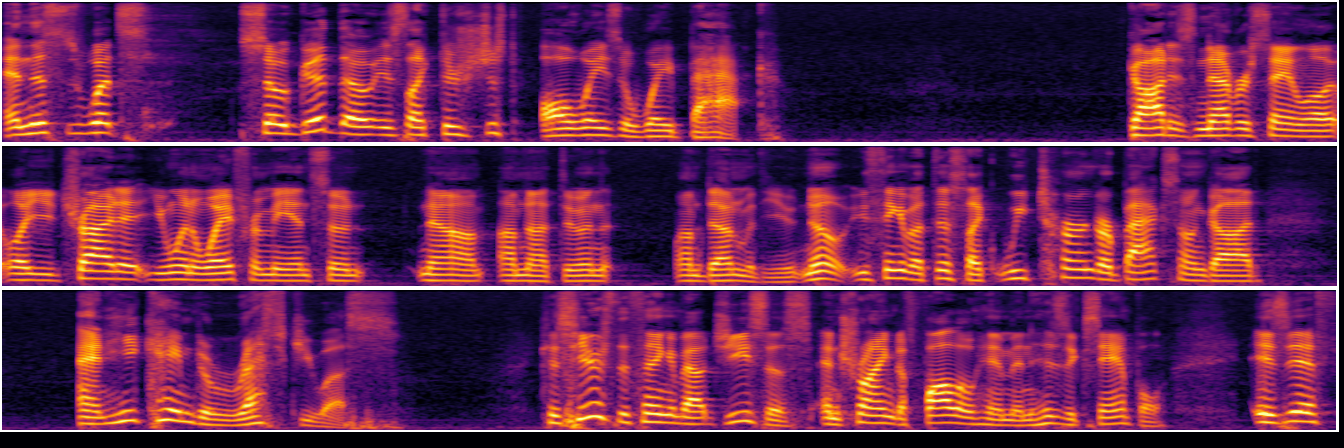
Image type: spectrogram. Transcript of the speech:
And this is what's so good, though, is like there's just always a way back. God is never saying, well, well, you tried it, you went away from me, and so now I'm not doing it, I'm done with you. No, you think about this like we turned our backs on God, and He came to rescue us. Because here's the thing about Jesus and trying to follow Him and His example is if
